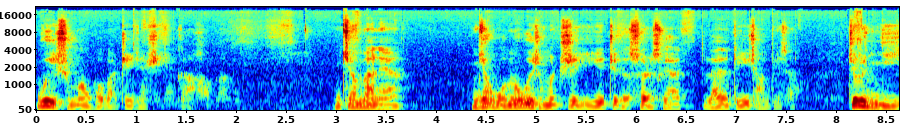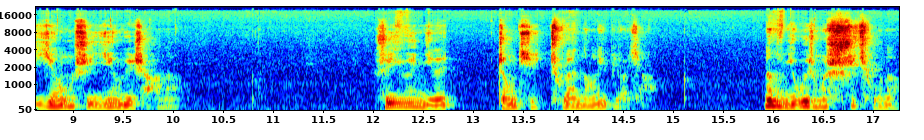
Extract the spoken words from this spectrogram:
为什么我把这件事情干好了。你像曼联，你像我们为什么质疑这个索尔斯克亚来的第一场比赛，就是你赢是因为啥呢？是因为你的整体球员能力比较强。那么你为什么失球呢？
